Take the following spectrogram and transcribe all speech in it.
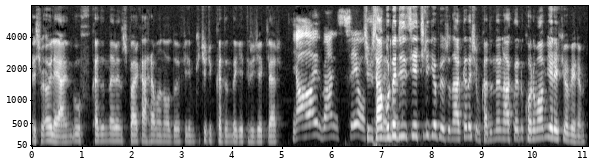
E şimdi öyle yani uf kadınların süper kahraman olduğu film küçücük kadını da getirecekler. Ya hayır ben şey olsun. Şimdi sen burada cinsiyetçilik yapıyorsun arkadaşım. Kadınların haklarını korumam gerekiyor benim.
